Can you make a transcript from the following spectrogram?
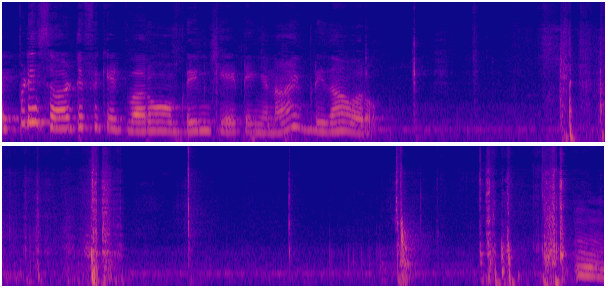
எப்படி சர்டிஃபிகேட் வரும் அப்படின்னு கேட்டிங்கன்னா இப்படி தான் வரும். ம்.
